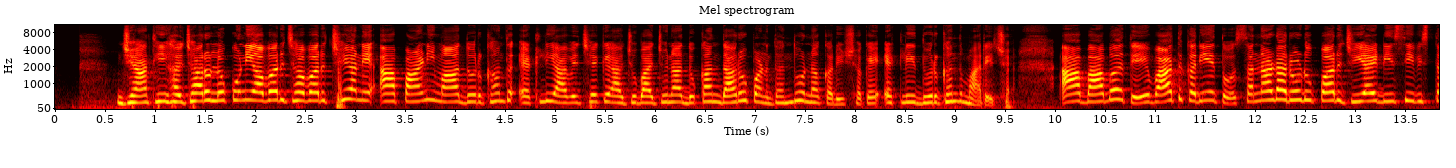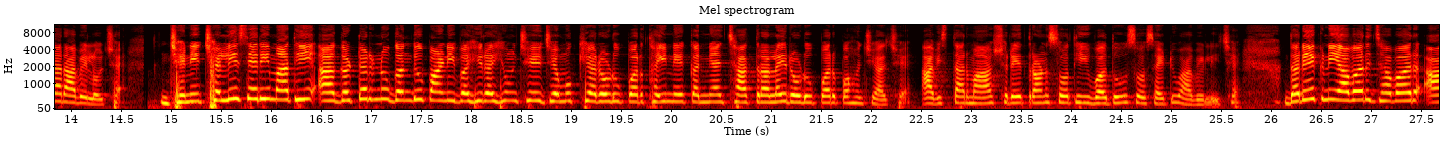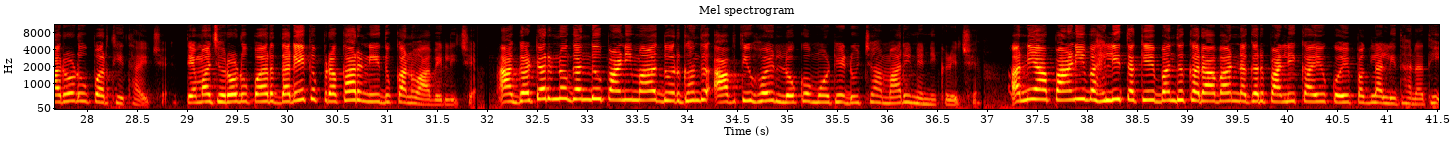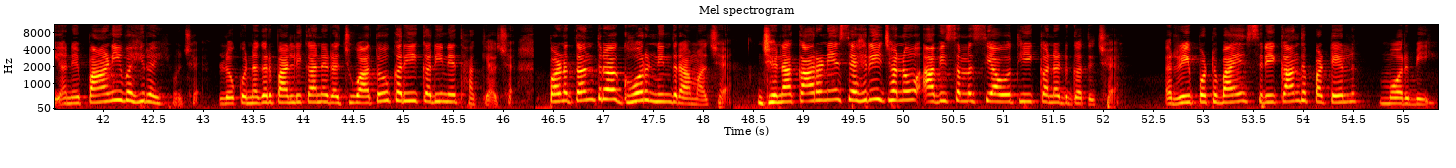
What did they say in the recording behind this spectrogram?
જ્યાંથી હજારો લોકોની અવર જવર છે અને આ પાણીમાં દુર્ગંધ એટલી આવે છે કે આજુબાજુના દુકાનદારો પણ ધંધો ન કરી શકે એટલી દુર્ગંધ મારે છે. આ બાબતે વાત કરીએ તો સનાડા રોડ ઉપર જીઆઈડીસી વિસ્તાર આવેલો છે. જેની છેલ્લી શેરીમાંથી આ ગટરનું ગંદુ પાણી વહી રહ્યું છે, જે મુખ્ય રોડ ઉપર થઈને કન્યા છાત્રાલય રોડ ઉપર પહોંચ્યા છે. આ વિસ્તારમાં આશરે ત્રણસોથી વધુ સોસાયટીઓ આવેલી છે. દરેકની અવર જવર આ રોડ ઉપરથી થાય છે. તેમજ રોડ ઉપર દરેક પ્રકારની દુકાનો આવેલી છે. આ ગટરનું ગંદુ પાણીમાં દુર્ગંધ આવતી હોય લોકો મોઢે ડૂચા મારીને નીકળે છે. અને આ પાણી વહેલી તકે બંધ કરાવવા નગરપાલિકાએ કોઈ પગલાં લીધા નથી અને પાણી વહી રહ્યું છે. લોકો નગરપાલિકાને રજૂઆતો કરી કરીને થાક્યા છે, પણ તંત્ર ઘોર નિંદ્રામાં છે, જેના કારણે શહેરીજનો આવી સમસ્યાઓથી કનડગત છે. Report by Shrikant Patel, Morbi.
